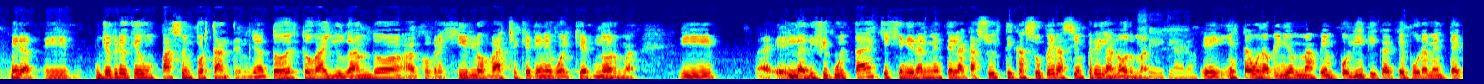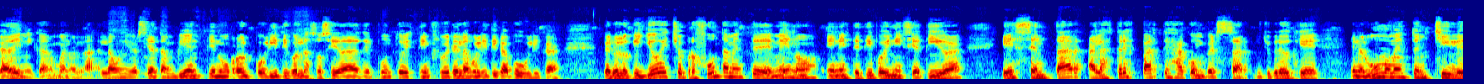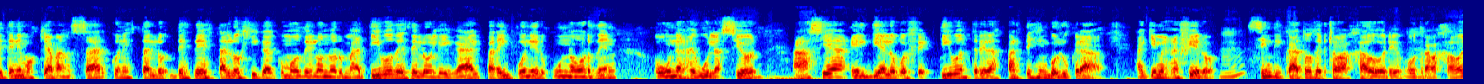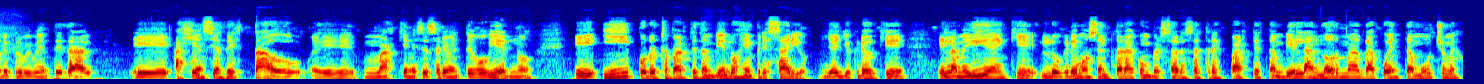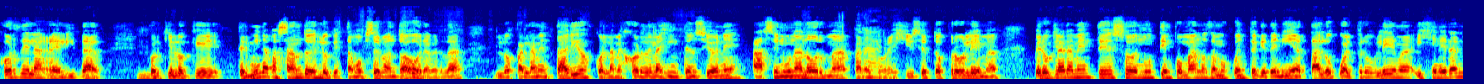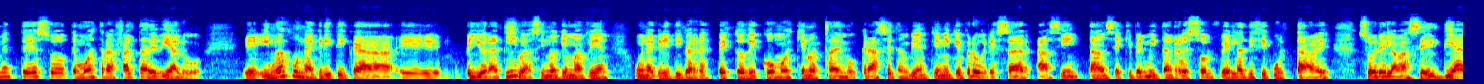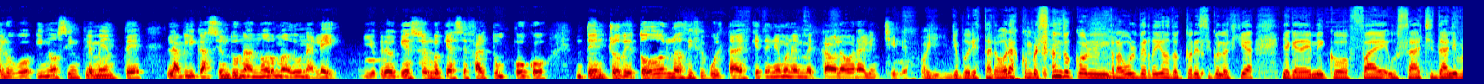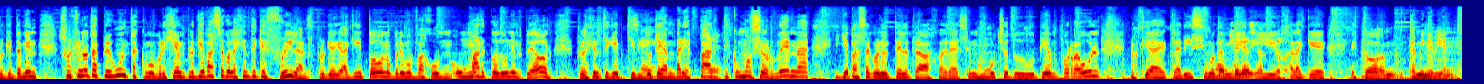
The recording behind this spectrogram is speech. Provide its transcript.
Mira, eh, yo creo que es un paso importante. Ya todo esto va ayudando a corregir los baches que tiene cualquier norma. Y eh, la dificultad es que generalmente la casuística supera siempre la norma. Sí, claro. Eh, y esta es una opinión más bien política que puramente académica. Bueno, la, la, universidad también tiene un rol político en la sociedad desde el punto de vista de influir en la política pública, pero lo que yo he hecho profundamente de menos en este tipo de iniciativa es sentar a las tres partes a conversar. Yo creo que en algún momento en Chile tenemos que avanzar con esta, desde esta lógica como de lo normativo, desde lo legal, para imponer un orden o una regulación hacia el diálogo efectivo entre las partes involucradas. ¿A qué me refiero? ¿Mm? Sindicatos de trabajadores o ¿Mm? trabajadores propiamente tal, eh, agencias de Estado, eh, más que necesariamente gobierno, eh, y por otra parte también los empresarios. ¿ya? Yo creo que en la medida en que logremos sentar a conversar esas tres partes, también la norma da cuenta mucho mejor de la realidad. Mm. Porque lo que termina pasando es lo que estamos observando ahora, ¿verdad? Los parlamentarios, con la mejor de las intenciones, hacen una norma para corregir ciertos problemas, pero claramente eso en un tiempo más nos damos cuenta que tenía tal o cual problema y generalmente eso te muestra falta de diálogo. Eh, y no es una crítica eh, peyorativa, sino que más bien una crítica respecto de cómo es que nuestra democracia también tiene que progresar hacia instancias que permitan resolver las dificultades sobre la base del diálogo y no simplemente la aplicación de una norma de una ley. Yo creo que eso es lo que hace falta un poco dentro de todas las dificultades que tenemos en el mercado laboral en Chile. Oye, yo podría estar horas conversando con Raúl Berríos, doctor en psicología y académico FAE USACH, Dani, porque también surgen otras preguntas, como por ejemplo, ¿qué pasa con la gente que es freelance? Porque aquí todo lo ponemos bajo un, marco de un empleador, pero la gente que, que en varias partes, ¿cómo se ordena y qué pasa con el teletrabajo? Agradecemos mucho tu tiempo, Raúl, nos queda clarísimo también y ojalá que esto camine bien.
